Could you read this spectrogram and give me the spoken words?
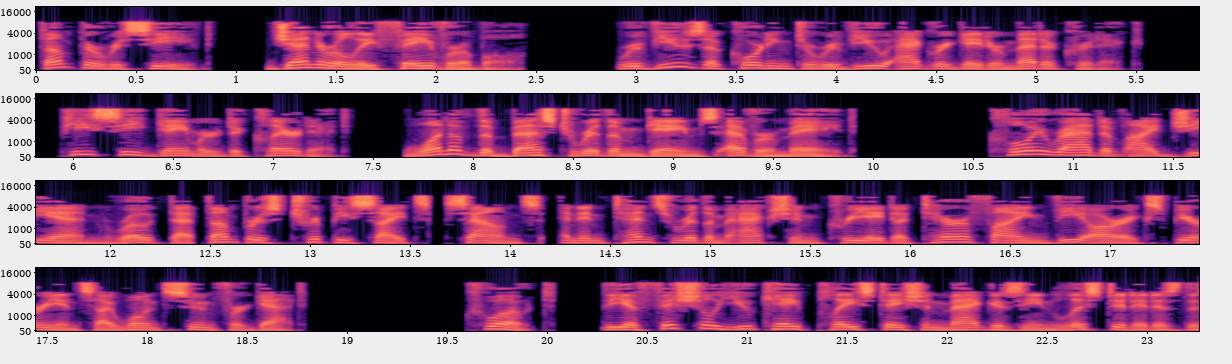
Thumper received generally favorable reviews according to review aggregator Metacritic. PC Gamer declared it one of the best rhythm games ever made. Chloe Rad of IGN wrote that Thumper's trippy sights, sounds, and intense rhythm action create a terrifying VR experience I won't soon forget. Quote, the official UK PlayStation magazine listed it as the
